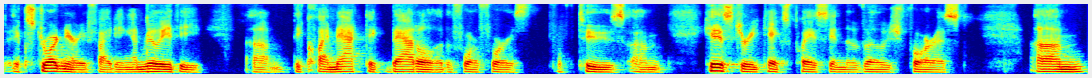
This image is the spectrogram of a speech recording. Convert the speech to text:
extraordinary fighting and really the um, the climactic battle of the four 442's um, history takes place in the Vosges Forest. Um,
